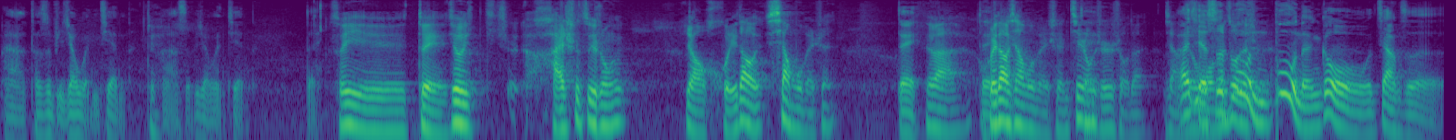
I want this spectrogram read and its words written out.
啊，它是比较稳健的，对。啊，是比较稳健的。对。所以对，就还是最终要回到项目本身，对，对吧？对。回到项目本身，金融只是手段，而且是不不能够这样子，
